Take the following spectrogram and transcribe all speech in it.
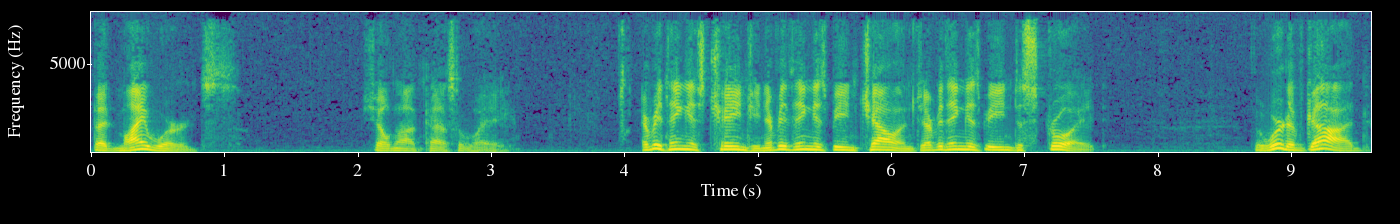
but my words shall not pass away. Everything is changing. Everything is being challenged. Everything is being destroyed. The Word of God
